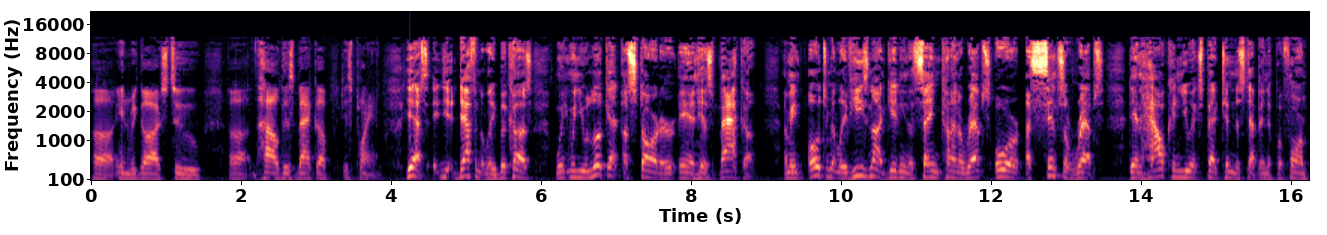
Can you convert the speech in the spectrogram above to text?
uh, in regards to uh, how this backup is planned. Yes, definitely. Because when when you look at a starter and his backup, I mean, ultimately, if he's not getting the same kind of reps or a sense of reps, then how can you expect him to step in and perform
